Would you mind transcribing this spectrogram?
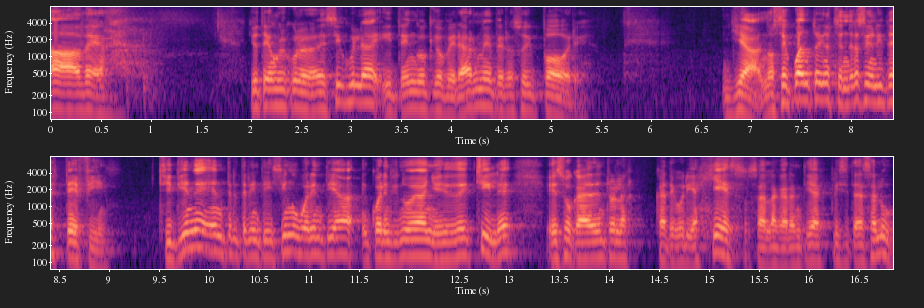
A ver, yo tengo cálculo de la vesícula y tengo que operarme, pero soy pobre. Ya, no sé cuántos años tendrá señorita Steffi. Si tiene entre 35 y 49 años y es de Chile, eso cae dentro de la categoría GES, o sea, la garantía explícita de salud.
